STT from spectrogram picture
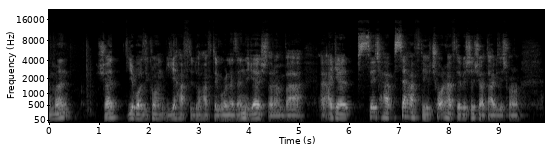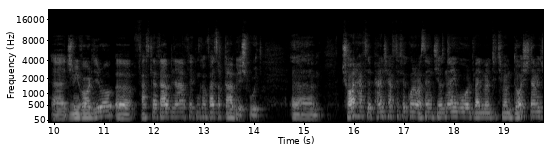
من شاید یه بازیکن یه هفته دو هفته گل نزنه نگهش دارم و اگر سه, سه هفته یا چهار هفته بشه شاید تعویزش کنم. جیمی واردی رو فصل قبل نه فکر می‌کنم فصل قبلش بود. چهار هفته پنج هفته فکر کنم اصلا امتیاز نیورد ولی من تو تیمم داشتمش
